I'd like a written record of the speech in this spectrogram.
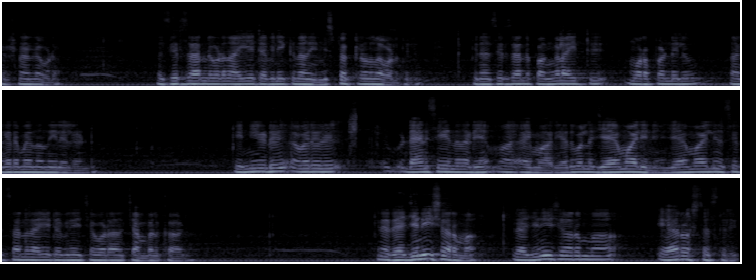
കൃഷ്ണന്റെ കൂടെ. നസീർ സാറിന്റെ കൂടെ നായികയായിട്ട് അഭിനയിക്കുന്നതാണ് ഇൻസ്പെക്ടർ എന്നുള്ള പടത്തിൽ പിന്നെ നസീർ സാറിന്റെ പങ്ങളായിട്ട് മുറപ്പെണ്ണിലും നഗരമേ ഉണ്ട്. പിന്നീട് അവരൊരു ഡാൻസ് ചെയ്യുന്ന നടിയായി മാറി. അതുപോലെ തന്നെ ജയമാലിനി. ജയമാലിനി നസീർ സാറിന്റെ നായികയായിട്ട് അഭിനയിച്ച പടമാണ് ചമ്പൽക്കാട്. പിന്നെ രജനി ശർമ്മ. രജനി ശർമ്മ എയർ ഹോസ്റ്റസിൽ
